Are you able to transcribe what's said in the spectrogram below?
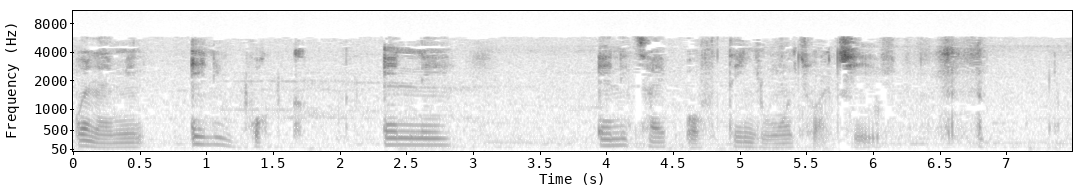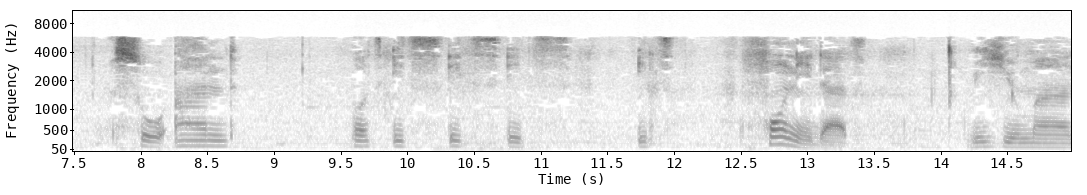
When I mean any work, any any type of thing you want to achieve. So and but it's it's it's it's funny that we human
